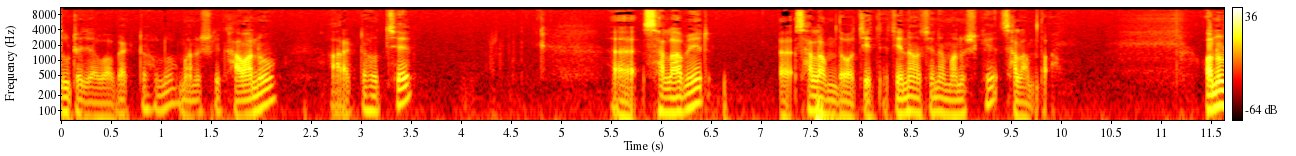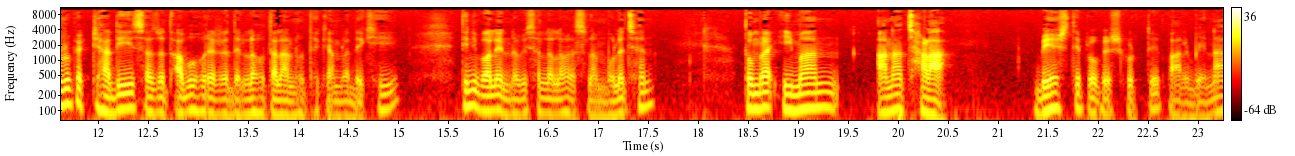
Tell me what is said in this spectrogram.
দুটা জবাব, একটা হলো মানুষকে খাওয়ানো আর একটা হচ্ছে সালামের সালাম দেওয়া চেনা অচেনা মানুষকে সালাম দেওয়া। অনুরূপ একটি হাদিস হজরত আবু হরাহ তালাহ থেকে আমরা দেখি, তিনি বলেন, নবী সাল্লাহ সাল্লাম বলেছেন, তোমরা ইমান আনা ছাড়া বেহেস্তে প্রবেশ করতে পারবে না।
